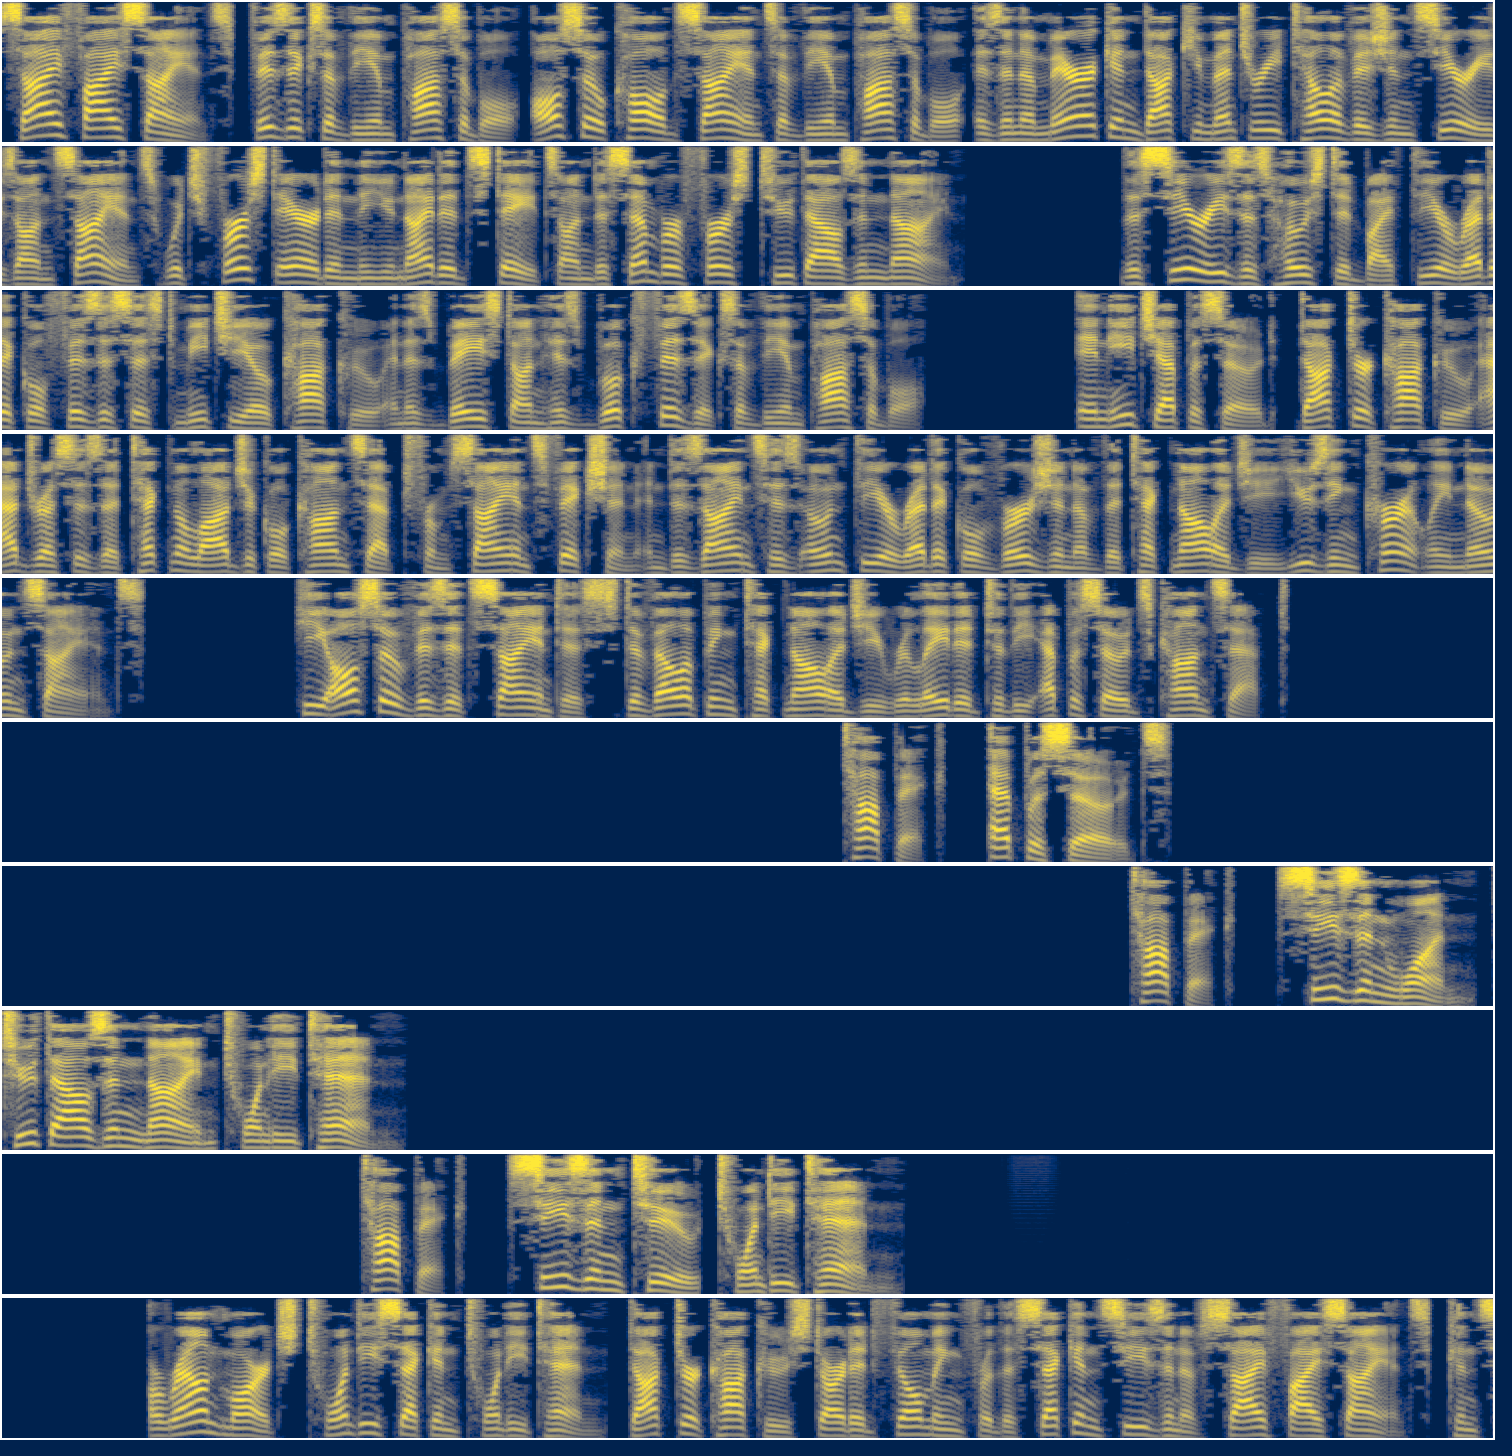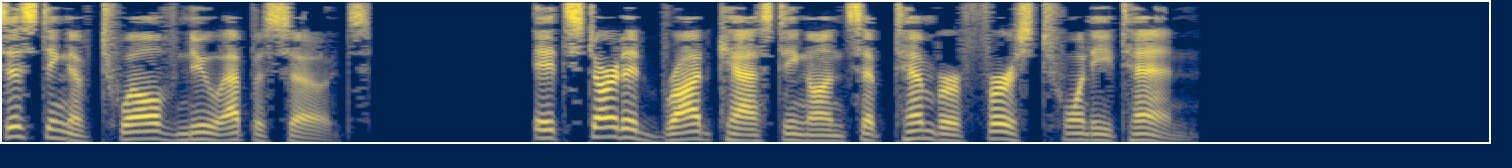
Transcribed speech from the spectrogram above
Sci-Fi Science, Physics of the Impossible also called Science of the Impossible is an American documentary television series on science which first aired in the United States on December 1, 2009. The series is hosted by theoretical physicist Michio Kaku and is based on his book Physics of the Impossible. In each episode, Dr. Kaku addresses a technological concept from science fiction and designs his own theoretical version of the technology using currently known science. He also visits scientists developing technology related to the episode's concept. Topic: Episodes Topic: Season 1, 2009-2010. Topic: Season 2, 2010. Around March 22, 2010, Dr. Kaku started filming for the second season of Sci-Fi Science, consisting of 12 new episodes. It started broadcasting on September 1, 2010.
